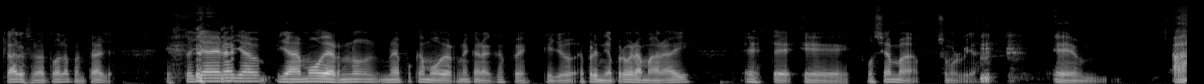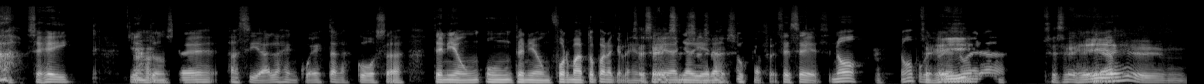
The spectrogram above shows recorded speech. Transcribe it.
Claro, eso era toda la pantalla. Esto ya era ya, ya moderno, una época moderna en Caracas Café, que yo aprendí a programar ahí. Este, eh, ¿cómo se llama? Se me olvida. Em, ah, CGI. Y entonces hacía las encuestas, las cosas, tenía un, tenía un formato para que la gente añadiera sus cafés. CCS. No, no, porque no era. CCI es. Eh,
